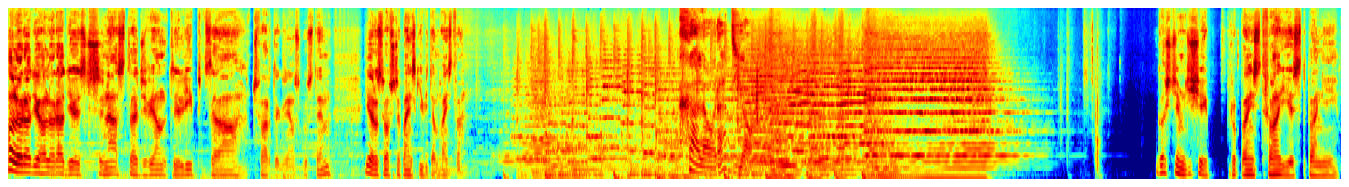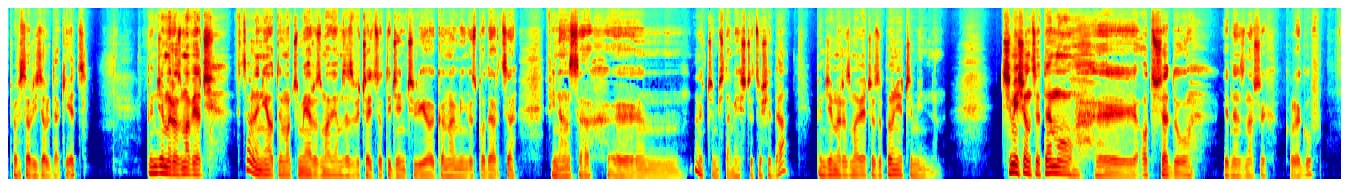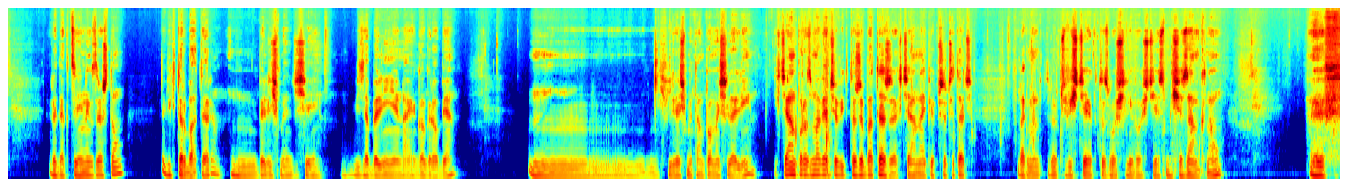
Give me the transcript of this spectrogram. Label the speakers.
Speaker 1: Halo Radio, Halo Radio jest 13, 9 lipca, czwartek w związku z tym. Jarosław Szczepański, witam Państwa.
Speaker 2: Halo Radio.
Speaker 1: Gościem dzisiaj Państwa jest pani profesor Izolda Kiec. Będziemy rozmawiać wcale nie o tym, o czym ja rozmawiam zazwyczaj co tydzień, czyli o ekonomii, gospodarce, finansach, no czymś tam jeszcze, co się da. Będziemy rozmawiać o zupełnie czym innym. Trzy miesiące temu yy, odszedł jeden z naszych kolegów, redakcyjnych zresztą, Wiktor Bater. Byliśmy dzisiaj w Izabelinie na jego grobie. Mm, chwilęśmy tam pomyśleli. I chciałem porozmawiać o Wiktorze Baterze. Chciałem najpierw przeczytać fragment, który oczywiście, jak to złośliwość jest, mi się zamknął. W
